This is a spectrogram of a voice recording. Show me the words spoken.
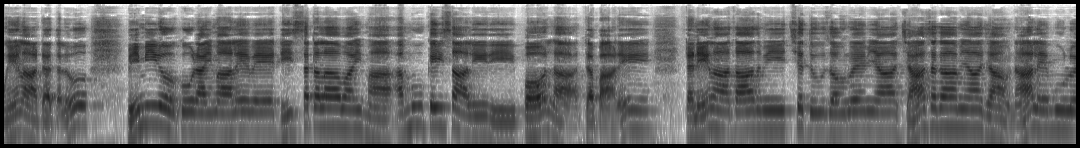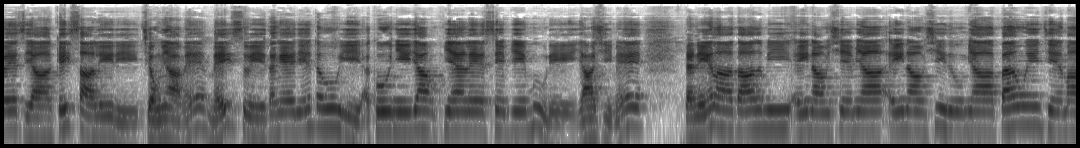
ဝင်လာတတ်တယ်လို့မိမိတို့ကိုယ်တိုင်မှလည်းပဲဒီ17လပိုင်းမှာအမှုကိစ္စလေးတွေပေါ်လာတတ်ပါတယ်တနင်္လာသားသမီးချစ်သူဆောင်တွဲများဂျားစကားများကြောင့်နားလည်မှုလွဲစရာကိစ္စလေးတွေကြုံရမယ်မိတ်ဆွေတငယ်ချင်းတို့၏အကူအညီကြောင့်ပြန်လည်ဆင်ပြေမှုတွေရရှိမယ်တနင်္လာသားသမီးအိမ်အောင်ရှင်များအိမ်အောင်ရှိသူများပန်းဝင်းကျင်မှ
